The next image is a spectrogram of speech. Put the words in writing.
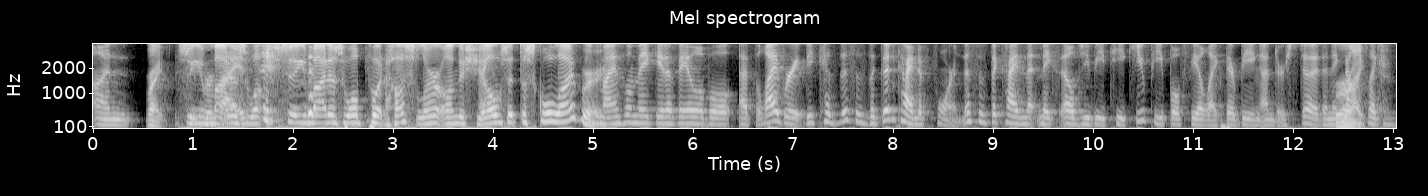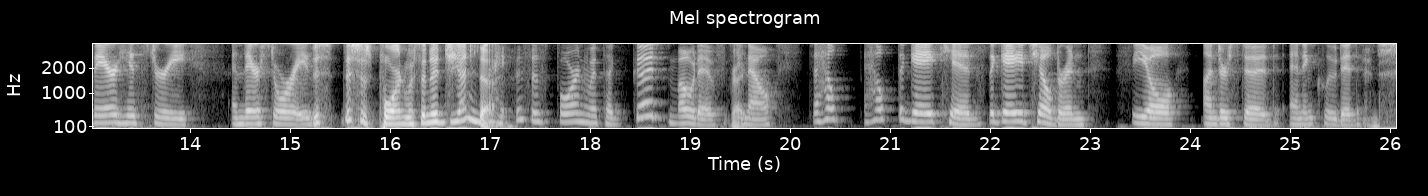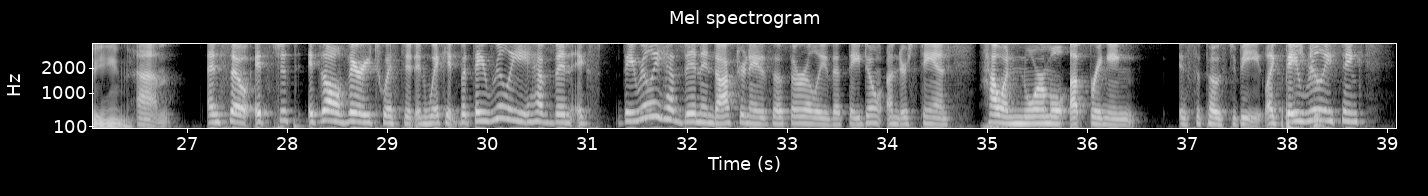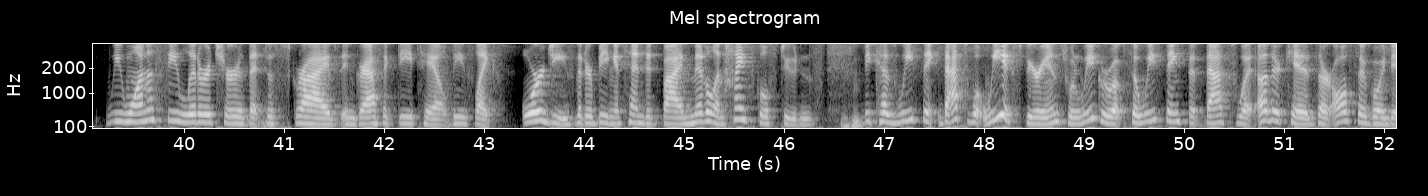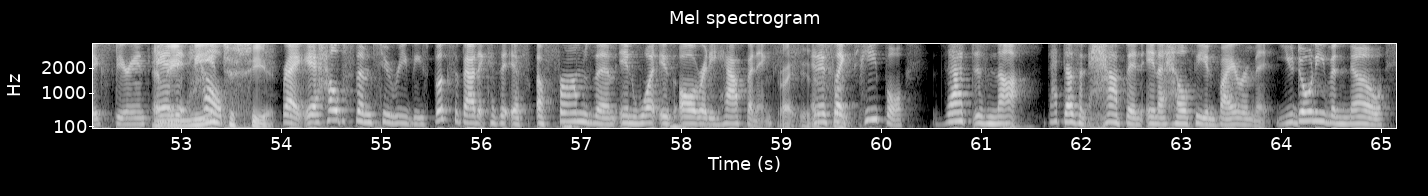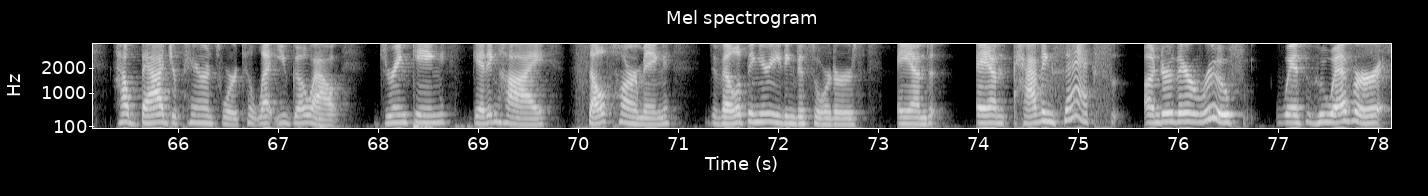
un. Right. So you might as well. So you might as well put Hustler on the shelves at the school library. Might as well make it available at the library because this is the good kind of porn. This is the kind that makes LGBTQ people feel like they're being understood and acknowledge Right. like their history and their stories. This this is porn with an agenda. Right. This is porn with a good motive, you know, to help help the gay kids, the gay children feel understood and included. And seen. Um, and so it's just it's all very twisted and wicked but they really have been ex- they really have been indoctrinated so thoroughly that they don't understand how a normal upbringing is supposed to be like they That's true. really think we want to see literature that describes in graphic detail these like orgies that are being attended by middle and high school students Mm-hmm. because we think that's what we experienced when we grew up so we think that that's what other kids are also going to experience And and, they it need helps to see it. Right. It helps them to read these books about it because it affirms them in what is already happening. Right, it and it's like people that does not that doesn't happen in a healthy environment. You don't even know how bad your parents were to let you go out drinking, getting high, self-harming, developing your eating disorders and and having sex under their roof with whoever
